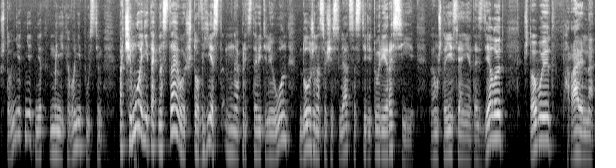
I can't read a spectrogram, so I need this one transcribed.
что нет, нет, нет, мы никого не пустим. Почему они так настаивают, что въезд представителей ООН должен осуществляться с территории России? Потому что если они это сделают, что будет? Правильно,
